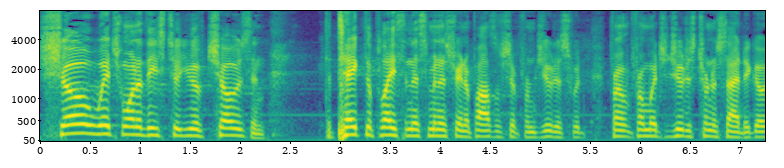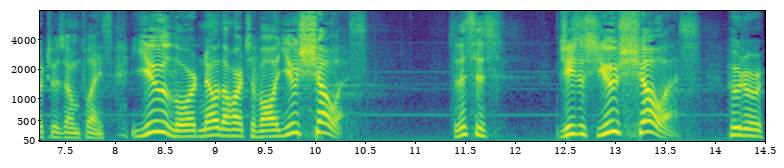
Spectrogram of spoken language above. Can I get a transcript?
show which one of these two you have chosen to take the place in this ministry and apostleship from Judas, from, from which Judas turned aside to go to his own place. You, Lord, know the hearts of all. You show us. So this is, Jesus, you show us who to,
